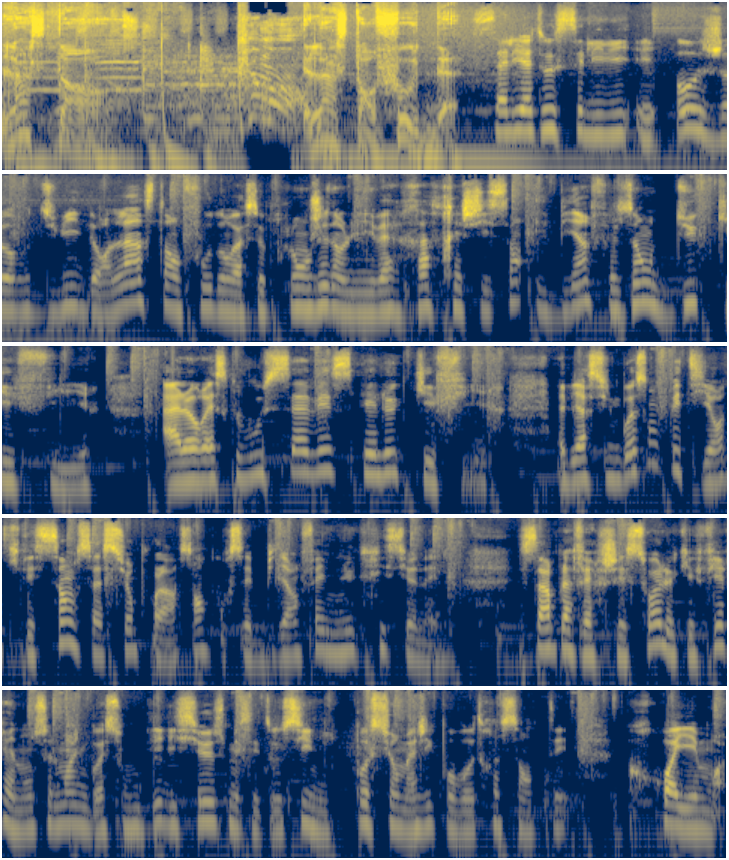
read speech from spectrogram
L'instant. L'instant food. Salut à tous, c'est Lily et aujourd'hui dans l'instant food, on va se plonger dans l'univers rafraîchissant et bienfaisant du kéfir. Alors est-ce que vous savez ce qu'est le kéfir? Eh bien c'est une boisson pétillante qui fait sensation pour l'instant pour ses bienfaits nutritionnels. Simple à faire chez soi, le kéfir est non seulement une boisson délicieuse mais c'est aussi une potion magique pour votre santé, croyez-moi.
